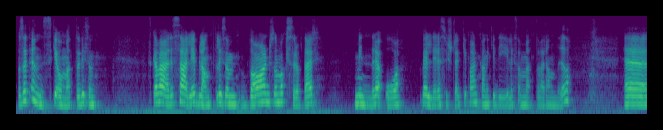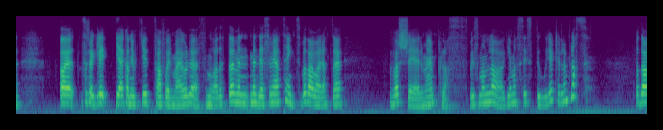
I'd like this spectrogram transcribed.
Og så et ønske om at det liksom skal være særlig blant liksom barn som vokser opp der, mindre og veldig ressurssterke barn, kan ikke de liksom møte hverandre, da? Eh, og selvfølgelig, jeg kan jo ikke ta for meg å løse noe av dette, men, men det som jeg tenkte på da, var at eh, hva skjer med en plass hvis man lager masse historier til en plass? Og da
